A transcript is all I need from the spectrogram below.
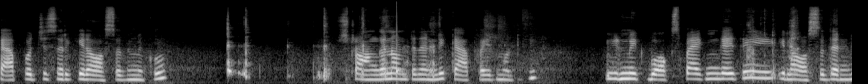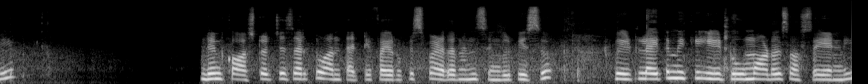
క్యాప్ వచ్చేసరికి ఇలా వస్తుంది మీకు. స్ట్రాంగ్గానే ఉంటుందండి క్యాప్ అయితే మట్టుకి ఇది మీకు బాక్స్ ప్యాకింగ్ అయితే ఇలా వస్తుందండి. దీని కాస్ట్ వచ్చేసరికి వన్ థర్టీ ఫైవ్ రూపీస్ పడుతుందండి సింగిల్ పీసు వీటిలో అయితే మీకు ఈ టూ మోడల్స్ వస్తాయండి.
